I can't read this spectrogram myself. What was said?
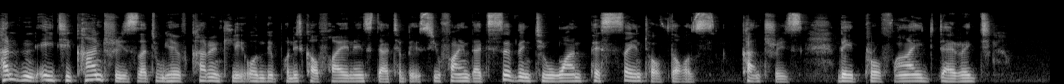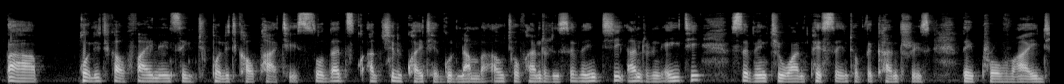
180 countries that we have currently on the political finance database, you find that 71% of those countries, they provide direct uh, political financing to political parties. So that's actually quite a good number. Out of 170, 180, 71% of the countries, they provide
